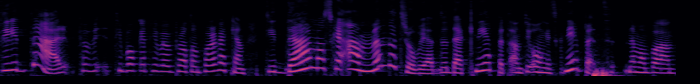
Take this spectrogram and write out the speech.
det är där, för tillbaka till vad vi pratade om förra veckan, det är där man ska använda, tror jag, det där knepet, antiångestknepet, när man bara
